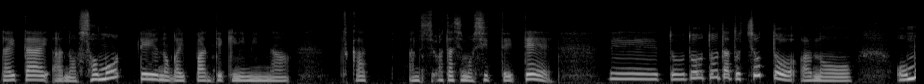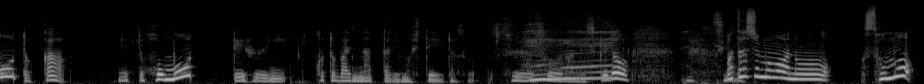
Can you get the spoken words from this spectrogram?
だいたいあの「そも」っていうのが一般的にみんな使っあのし私も知っていてで、えっと、同等だとちょっとあの「思う」とか「えっと、ほも」っていうふうに言葉になったりもしていたそうするそうなんですけど私もあの「そも」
